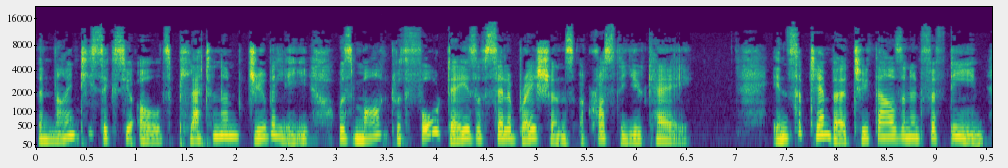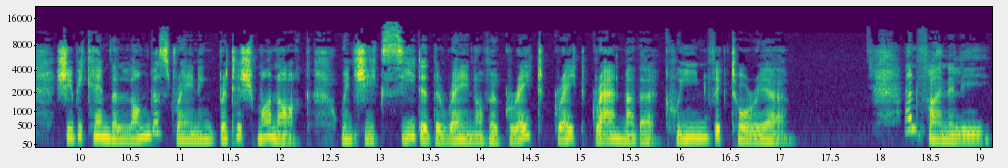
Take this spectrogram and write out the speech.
the 96 year old's Platinum Jubilee was marked with four days of celebrations across the UK. In September 2015, she became the longest reigning British monarch when she exceeded the reign of her great great grandmother, Queen Victoria. And finally,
